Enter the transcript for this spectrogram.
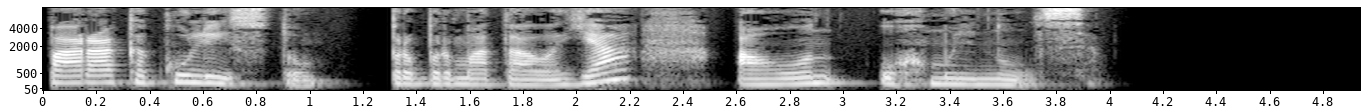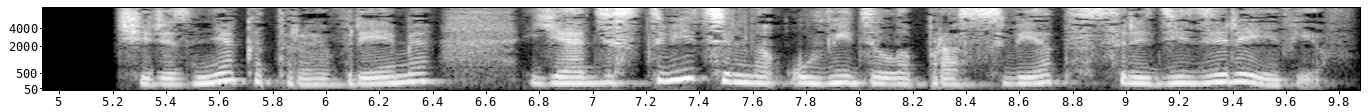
«Пора к окулисту», — пробормотала я, а он ухмыльнулся. Через некоторое время я действительно увидела просвет среди деревьев,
